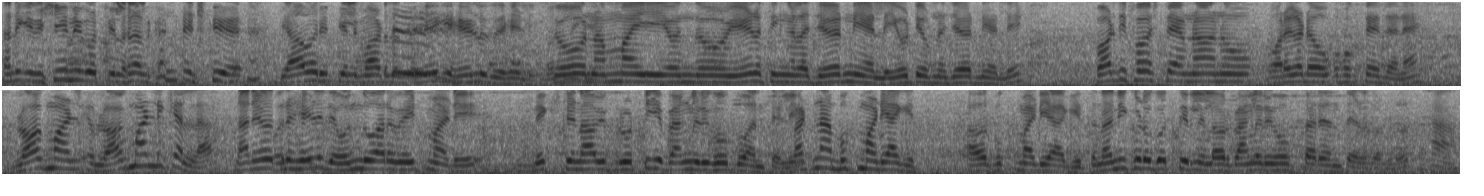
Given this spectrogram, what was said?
ನನಗೆ ವಿಷಯನೇ ಗೊತ್ತಿಲ್ಲ ನಾನು ಕಂಟೆಂಟ್ ಯಾವ ರೀತಿಯಲ್ಲಿ ಮಾಡೋದು ಅಂತ ಹೇಗೆ ಹೇಳುದು ಹೇಳಿ. ಸೊ ನಮ್ಮ ಈ ಒಂದು ಏಳು ತಿಂಗಳ ಜರ್ನಿಯಲ್ಲಿ ಯೂಟ್ಯೂಬ್ನ ಜರ್ನಿಯಲ್ಲಿ ಫಾರ್ ದಿ ಫಸ್ಟ್ ಟೈಮ್ ನಾನು ಹೊರಗಡೆ ಹೋಗ್- ಹೋಗ್ತಾ ಇದ್ದೇನೆ. ವ್ಲಾಗ್ ಮಾಡ್ಲಿ ವ್ಲಾಗ್ ಮಾಡಲಿಕ್ಕೆಲ್ಲ. ನಾನು ಇವತ್ತು ಹೇಳಿದೆ ಒಂದು ವಾರ ವೆಯ್ಟ್ ಮಾಡಿ. ನೆಕ್ಸ್ಟ್ ನಾವಿಬ್ರು ಒಟ್ಟಿಗೆ ಬ್ಯಾಂಗ್ಳೂರಿಗೆ ಹೋಗುವ ಅಂತೇಳಿ ಬಟ್ ನಾನು ಬುಕ್ ಮಾಡಿ ಆಗಿತ್ತು. ಅವ್ರು ಬುಕ್ ಮಾಡಿ ಆಗಿತ್ತು. ನನಗೆ ಕೂಡ ಗೊತ್ತಿರಲಿಲ್ಲ ಅವ್ರು ಬ್ಯಾಂಗ್ಳೂರಿಗೆ ಹೋಗ್ತಾರೆ ಅಂತ ಹೇಳ್ಕೊಂಡು. ಹಾಂ.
